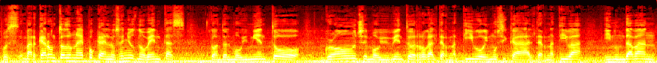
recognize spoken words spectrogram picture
pues marcaron toda una época en los años 90 cuando el movimiento grunge, el movimiento de rock alternativo y música alternativa inundaban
